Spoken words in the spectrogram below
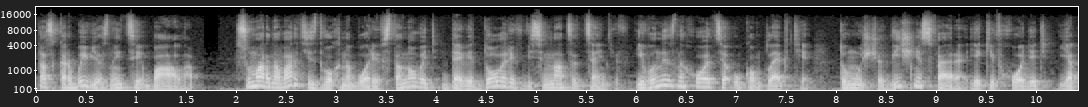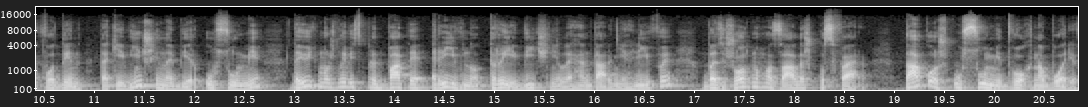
та скарби в'язниці Баала. Сумарна вартість двох наборів становить 9 доларів 18 центів, і вони знаходяться у комплекті, тому що вічні сфери, які входять як в один, так і в інший набір, у сумі дають можливість придбати рівно три вічні легендарні гліфи без жодного залишку сфер. Також у сумі двох наборів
